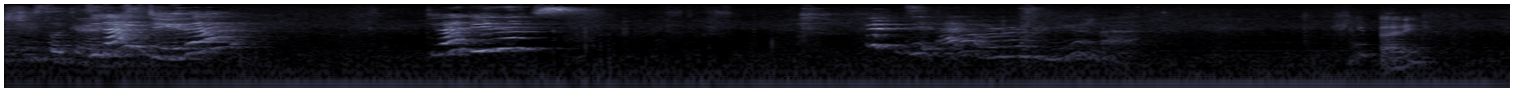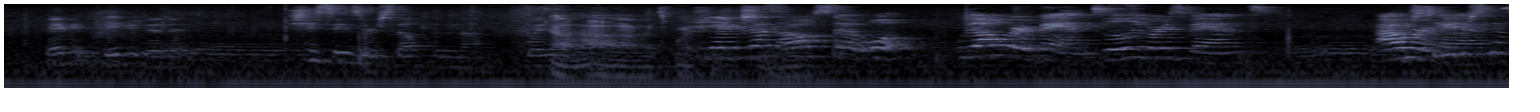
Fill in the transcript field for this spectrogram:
she's looking Did I do that? Did I do this? Did- I don't remember doing that. Hey, buddy. Maybe Phoebe did it. She sees herself in the window. Ah, that's why she's. Yeah, because that's also well, we all wear Vans. Lily wears Vans. I You wear see Vans. yourself?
